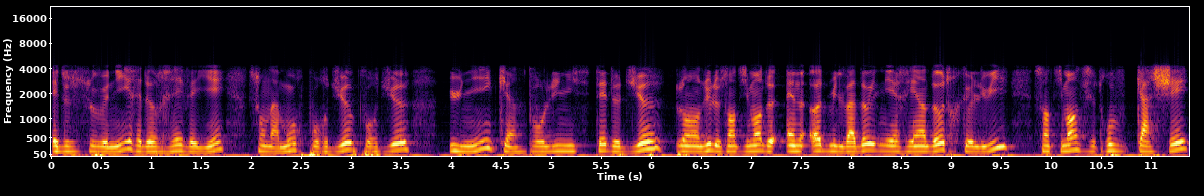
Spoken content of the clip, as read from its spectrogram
et de se souvenir et de réveiller son amour pour Dieu, pour Dieu unique, pour l'unicité de Dieu. Entendu le sentiment de Enod Milvado, il n'y a rien d'autre que lui, sentiment qui se trouve caché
